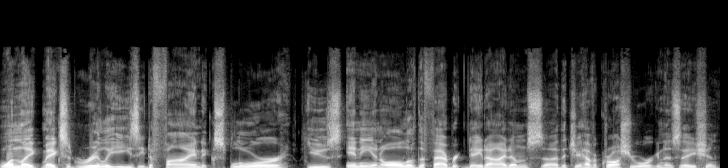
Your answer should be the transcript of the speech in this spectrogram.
OneLake makes it really easy to find, explore, use any and all of the Fabric data items uh, that you have across your organization.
